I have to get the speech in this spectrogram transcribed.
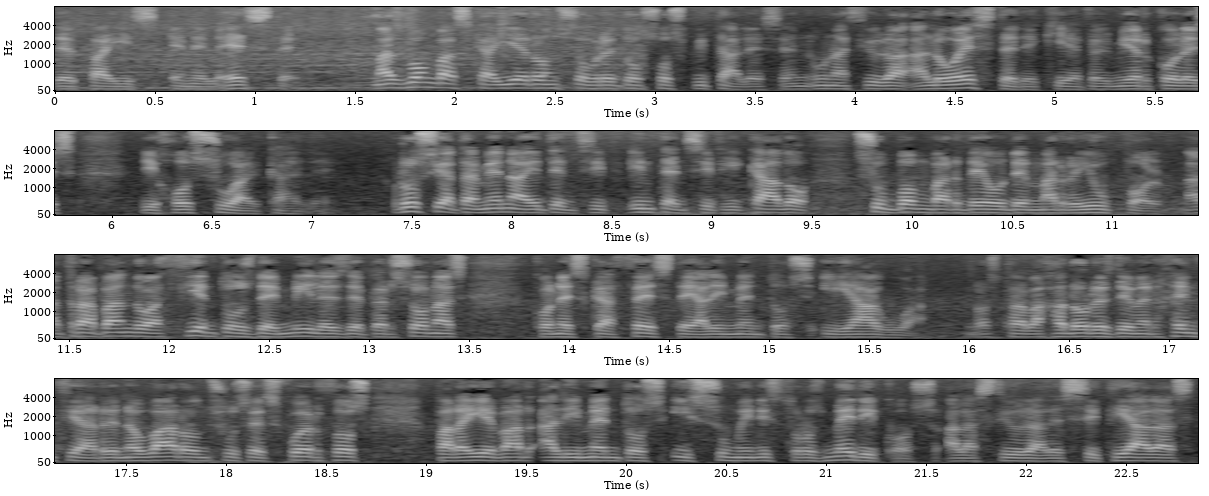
del país en el este. Más bombas cayeron sobre dos hospitales en una ciudad al oeste de Kiev el miércoles, dijo su alcalde. Rusia también ha intensificado su bombardeo de Mariupol, atrapando a cientos de miles de personas con escasez de alimentos y agua. Los trabajadores de emergencia renovaron sus esfuerzos para llevar alimentos y suministros médicos a las ciudades sitiadas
